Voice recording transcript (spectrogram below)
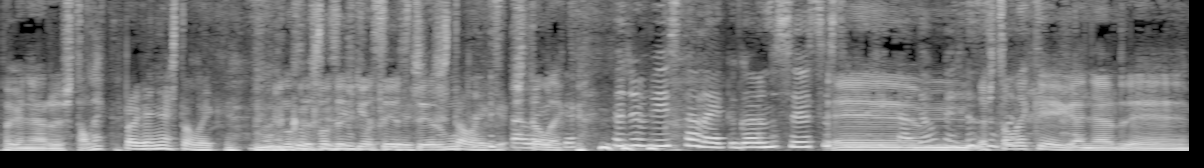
Para ganhar estaleca? para ganhar estaleca. Não, não sei se vocês conhecem esse termo. português, Estaleca. Estaleca. Eu já vi estaleca, agora não sei se o significado é o mesmo. a estaleca é ganhar. É...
